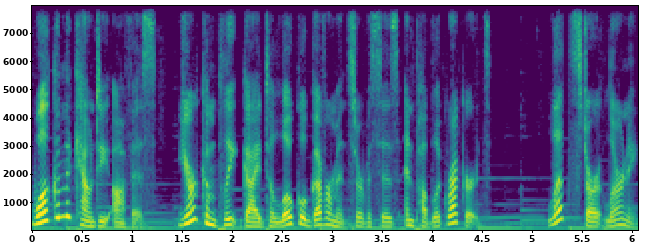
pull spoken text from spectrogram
Welcome to County Office, your complete guide to local government services and public records. Let's start learning.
